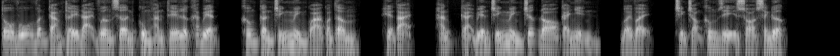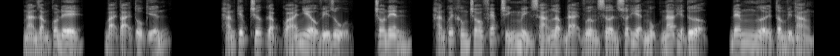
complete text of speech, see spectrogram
Tô Vũ vẫn cảm thấy Đại Vương Sơn cùng hắn thế lực khác biệt, không cần chính mình quá quan tâm. Hiện tại, hắn cải biến chính mình trước đó cái nhìn, bởi vậy, trịnh trọng không gì so sánh được. Ngàn dặm con đê, bại tại tổ kiến. Hắn kiếp trước gặp quá nhiều ví dụ, cho nên, hắn quyết không cho phép chính mình sáng lập Đại Vương Sơn xuất hiện mục nát hiện tượng, đem người tâm viên thẳng,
